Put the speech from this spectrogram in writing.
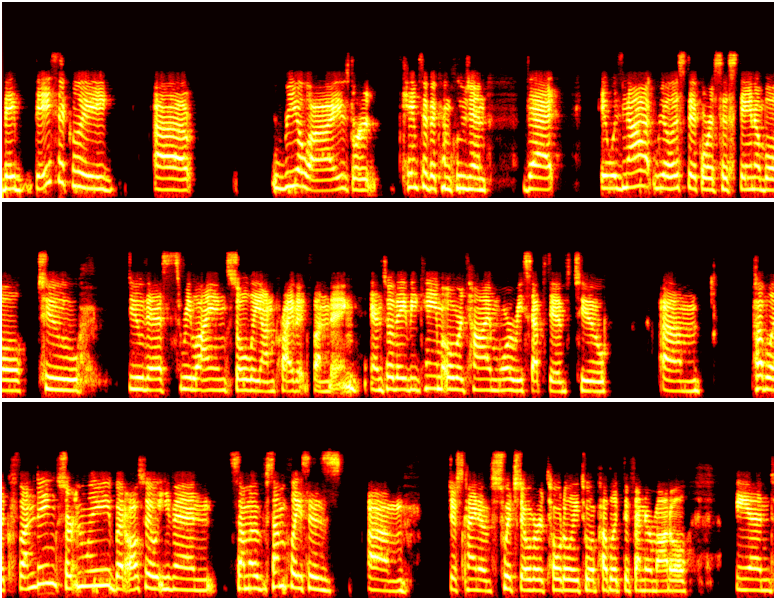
they basically uh, realized or came to the conclusion that it was not realistic or sustainable to do this relying solely on private funding. And so they became over time more receptive to um, public funding, certainly, but also even some of some places um, just kind of switched over totally to a public defender model. And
